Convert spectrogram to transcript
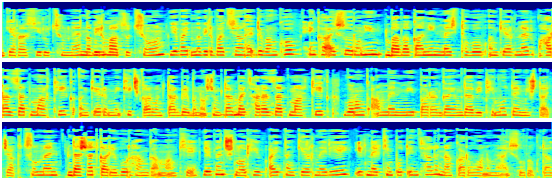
ընկերասիրությունն է, նվիրվածություն, եւ այդ նվիրվածության հետևանքով ինքը այսօր ունի բավականին մեծ թվով ընկերներ, հարազատ մարդիկ, ընկերը մի քիչ կարող են տարբեր բնորոշ որոշում տալ, բայց հարազատ մարդիկ, որոնք ամեն մի պարագայում Դավիթի մոտ է միշտ աջակցում են, դա շատ կարևոր հանգամանք է։ Եվ հենց շնորհիվ այդ ընկերների իր ներքին պոտենցիալը նա կարողանում է այսօր օգտագործել։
